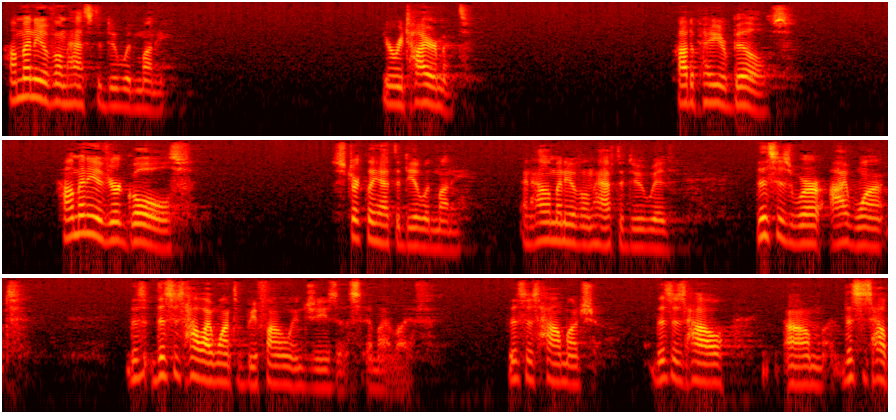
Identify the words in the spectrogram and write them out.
how many of them has to do with money? Your retirement, how to pay your bills. How many of your goals strictly have to deal with money? And how many of them have to do with this is where I want this, this is how I want to be following Jesus in my life. This is how much, this is how, um, this is how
